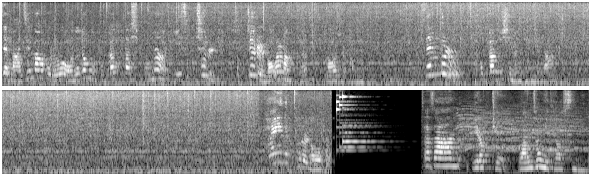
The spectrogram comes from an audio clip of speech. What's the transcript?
이제 마지막으로 어느 정도 볶아줬다 싶으면 이 숙주를, 숙주를 먹을 만큼 넣어줄 겁니다. 센 불로 볶아주시면 됩니다. 파인애플을 넣어볼게요. 짜잔! 이렇게 완성이 되었습니다.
